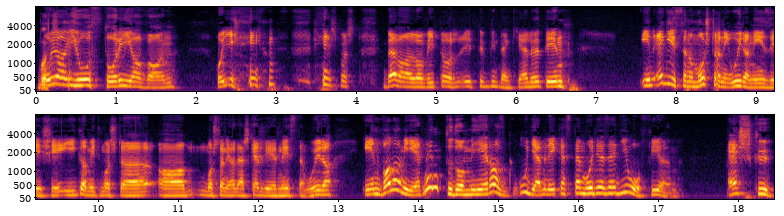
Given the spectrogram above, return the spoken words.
Olyan jó sztoria van, hogy én, és most bevallom itt, itt mindenki előtt, én, én egészen a mostani újranézéséig, amit most a, a mostani adás kedvéért néztem újra, én valamiért, nem tudom miért, az, úgy emlékeztem, hogy ez egy jó film. Eskü.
